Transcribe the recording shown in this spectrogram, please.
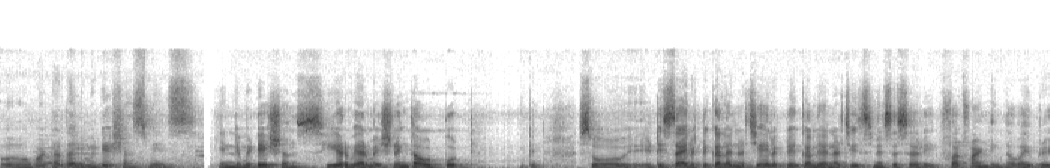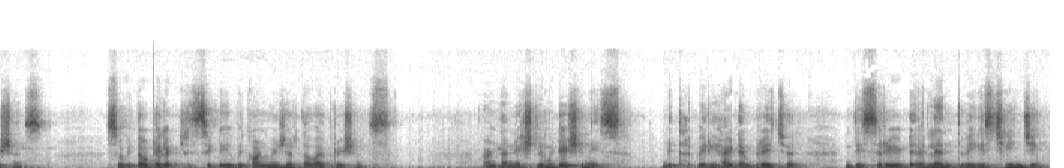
uh, what are the limitations means? In limitations here we are measuring the output okay. So it is the electrical energy electrical energy is necessary for finding the vibrations. So without electricity we can't measure the vibrations and the next limitation is with very high temperature this reed length is changing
